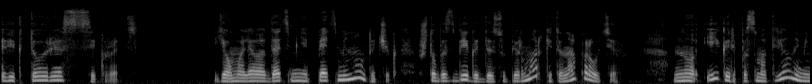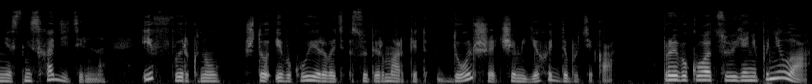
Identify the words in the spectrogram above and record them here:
Victoria's Secret. Я умоляла дать мне пять минуточек, чтобы сбегать до супермаркета напротив. Но Игорь посмотрел на меня снисходительно и фыркнул, что эвакуировать супермаркет дольше, чем ехать до бутика. Про эвакуацию я не поняла,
